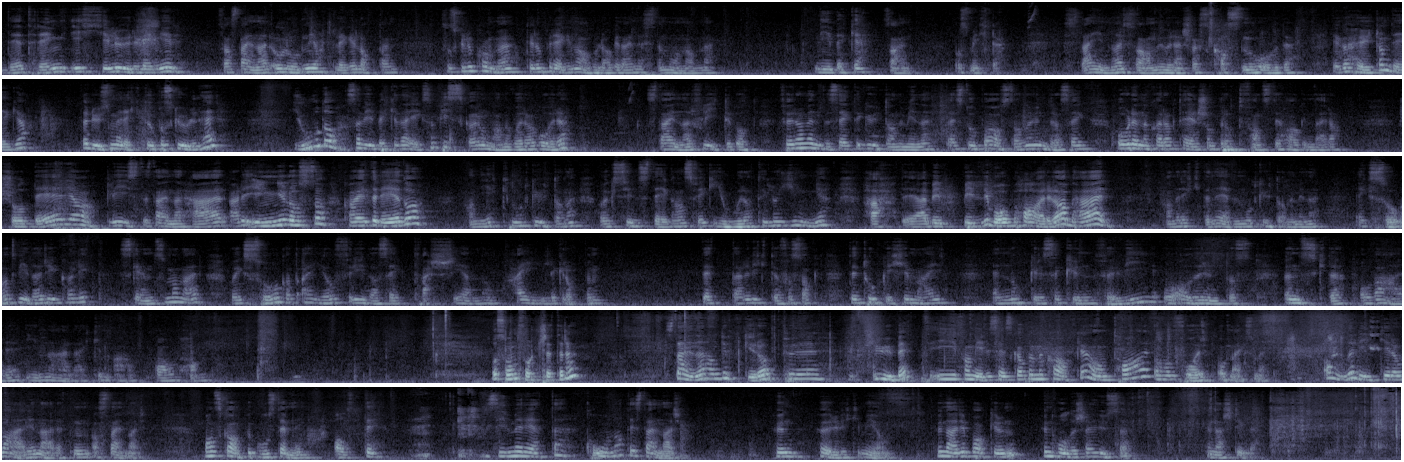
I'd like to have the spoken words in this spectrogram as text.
Det trenger ikke lure lenger sa Steinar og lo den hjertelige latteren som skulle komme til å prege nabolaget de neste månedene. Vibeke, sa hun og smilte. Steinar, sa han og gjorde en slags kast med hodet. Jeg har hørt om deg, ja. Det er du som er rektor på skolen her? Jo da, sa Vibeke, det er jeg som pisker ungene våre av gårde. Steinar flirte godt før han vendte seg til guttene mine. De sto på avstand og undra seg over denne karakteren som brått fantes i hagen deres. Sjå der, ja, gliste Steinar. Her er det yngel også. Hva heter det, da? Han gikk mot guttene, og jeg syns steget hans fikk jorda til å gynge. Hæ, det er Billy Bob Harelabb her. Han rekte neven mot guttene mine. Jeg så at Vidar rygga litt, skremt som han er, og jeg så at Eyolf fryda seg tvers igjennom hele kroppen. Dette er det viktig å få sagt. Det tok ikke mer enn noen sekunder før vi og alle rundt oss ønskte å være i nærleiken av, av ham. Og sånn fortsetter det. Steinar han dukker opp uh, ubedt i familieselskapet med kake, og han tar, og han får oppmerksomhet. Alle liker å være i nærheten av Steinar. Og han skaper god stemning. Alltid. Siv Merete, kona til Steinar, hun hører vi ikke mye om. Hun er i bakgrunnen. Hun holder seg i huset. Hun er stille.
